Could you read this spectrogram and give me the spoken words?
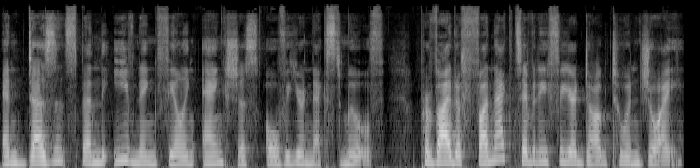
and doesn't spend the evening feeling anxious over your next move. Provide a fun activity for your dog to enjoy.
